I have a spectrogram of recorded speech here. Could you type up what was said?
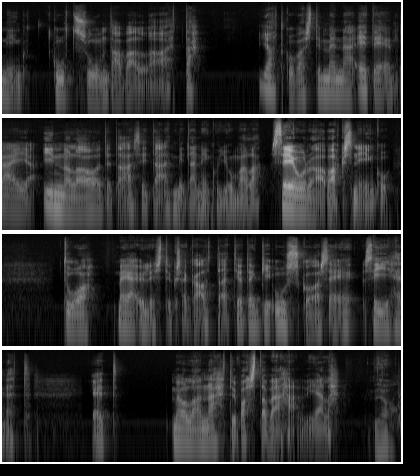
niin kuin kutsuun tavallaan, että jatkuvasti mennään eteenpäin ja innolla odotetaan sitä, että mitä niin kuin Jumala seuraavaksi niin kuin tuo meidän ylistyksen kautta, että jotenkin uskoo se, siihen, että, että me ollaan nähty vasta vähän vielä. Joo.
